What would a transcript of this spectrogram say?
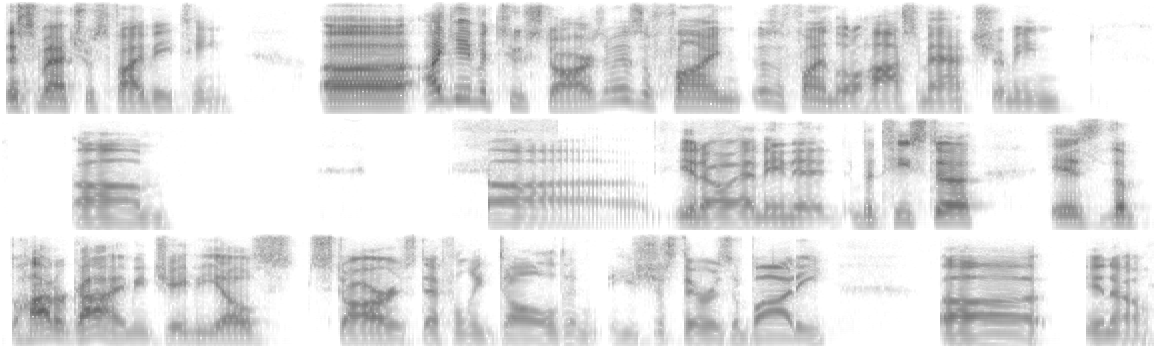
This match was 518. Uh, I gave it two stars. I mean, it was a fine, it was a fine little hoss match. I mean, um, uh, you know, I mean, it, Batista is the hotter guy. I mean, JBL's star is definitely dulled, and he's just there as a body. Uh, you know,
